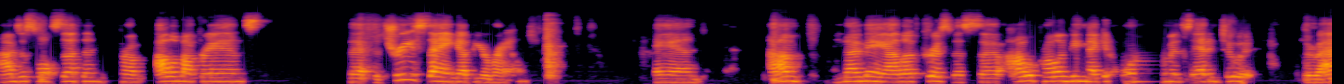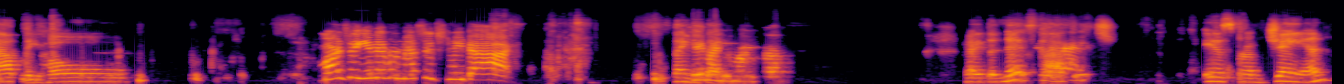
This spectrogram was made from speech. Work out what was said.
I just want something from all of my friends that the tree is staying up year round. And I'm, you know me, I love Christmas, so I will probably be making ornaments adding to it throughout the whole. Martha, you never messaged me back. Thank you. Thank you, you. Martha. Okay, the next package is from Jan.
